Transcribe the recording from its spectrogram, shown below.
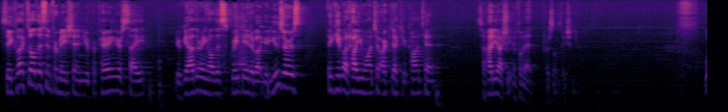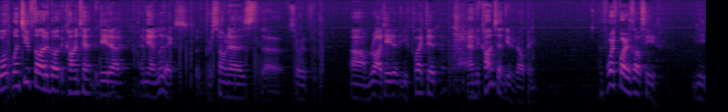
So you collect all this information, you're preparing your site, you're gathering all this great data about your users, thinking about how you want to architect your content. So how do you actually implement personalization? Well, once you've thought about the content, the data, and the analytics, so the personas, the sort of um, raw data that you've collected, and the content that you're developing, the fourth part is obviously you need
